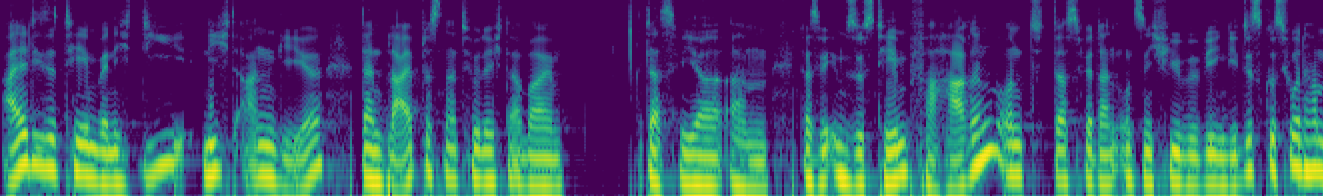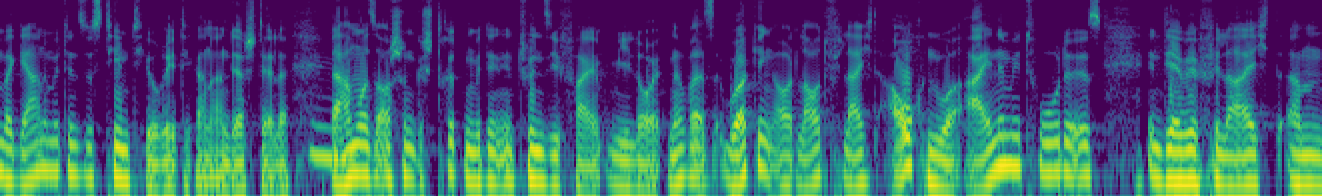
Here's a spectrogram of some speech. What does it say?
all diese Themen, wenn ich die nicht angehe, dann bleibt es natürlich dabei, dass wir, ähm, dass wir im System verharren und dass wir dann uns nicht viel bewegen. Die Diskussion haben wir gerne mit den Systemtheoretikern an der Stelle. Mhm. Da haben wir uns auch schon gestritten mit den Intrinsify-Me-Leuten, ne? weil es Working Out Loud vielleicht auch nur eine Methode ist, in der wir vielleicht ähm,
